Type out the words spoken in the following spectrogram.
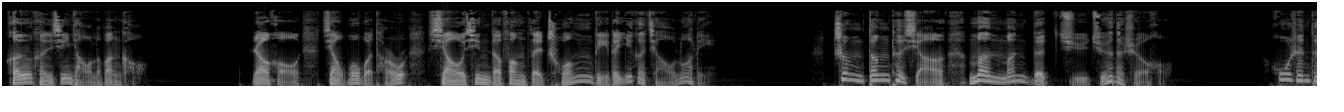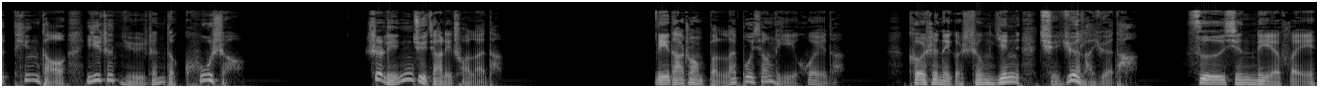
狠狠心咬了半口，然后将窝窝头小心的放在床底的一个角落里。正当他想慢慢的咀嚼的时候，忽然他听到一阵女人的哭声，是邻居家里传来的。李大壮本来不想理会的，可是那个声音却越来越大，撕心裂肺，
